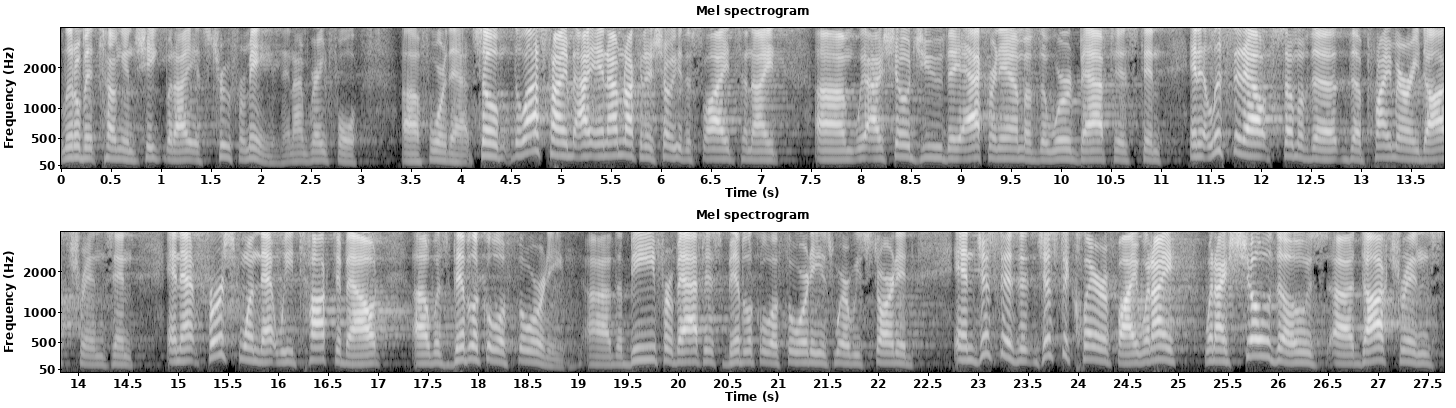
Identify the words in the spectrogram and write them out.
a little bit tongue in cheek, but I, it's true for me, and I'm grateful uh, for that. So, the last time, I, and I'm not going to show you the slide tonight, um, we, I showed you the acronym of the word Baptist, and, and it listed out some of the, the primary doctrines. And, and that first one that we talked about uh, was biblical authority. Uh, the B for Baptist, biblical authority, is where we started. And just, as a, just to clarify, when I, when I show those uh, doctrines,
